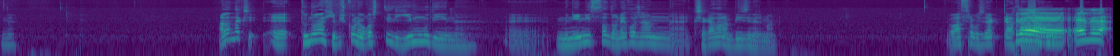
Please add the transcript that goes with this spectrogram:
ναι. Ναι. Αλλά εντάξει, ε, τούτον αρχιεπίσκοπο εγώ στη δική μου την ε, μνήμη θα τον έχω σαν ε, ξεκάθαρα businessman. Ο άνθρωπος ήταν καθαρά... Φίλε, εν είδα-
